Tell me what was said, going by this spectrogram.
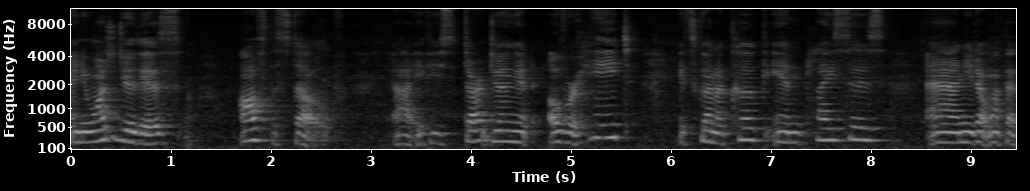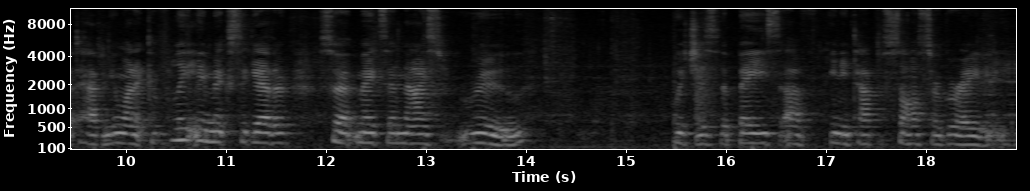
And you want to do this off the stove. Uh, if you start doing it over heat, it's going to cook in places and you don't want that to happen. You want it completely mixed together so it makes a nice roux, which is the base of any type of sauce or gravy.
